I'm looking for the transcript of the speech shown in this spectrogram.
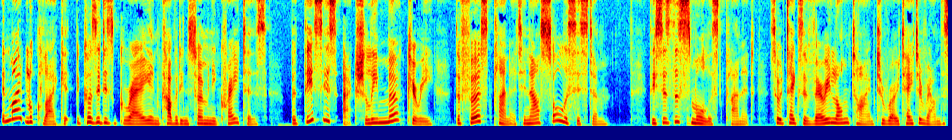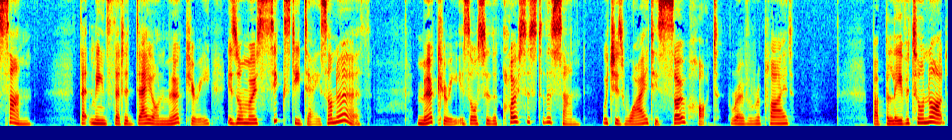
It might look like it because it is grey and covered in so many craters, but this is actually Mercury, the first planet in our solar system. This is the smallest planet, so it takes a very long time to rotate around the Sun. That means that a day on Mercury is almost 60 days on Earth. Mercury is also the closest to the Sun, which is why it is so hot, Rover replied. But believe it or not,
